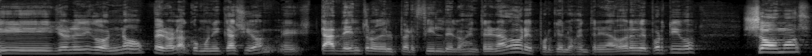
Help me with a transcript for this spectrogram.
Y yo le digo, no, pero la comunicación está dentro del perfil de los entrenadores, porque los entrenadores deportivos somos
